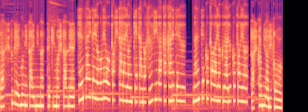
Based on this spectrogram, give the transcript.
脱出ゲームみたいになってきましたね。洗剤で汚れを落としたら4桁の数字が書かれてる。なんてことはよくあることよ。確かにありそう。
